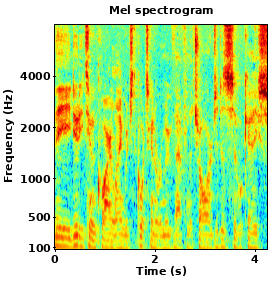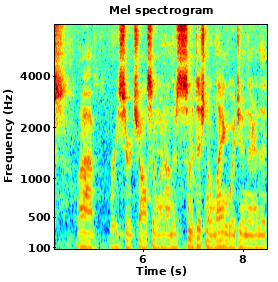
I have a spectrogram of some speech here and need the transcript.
The duty to inquire language, the court's going to remove that from the charge. It is a civil case. My research also went on, there's some additional language in there that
